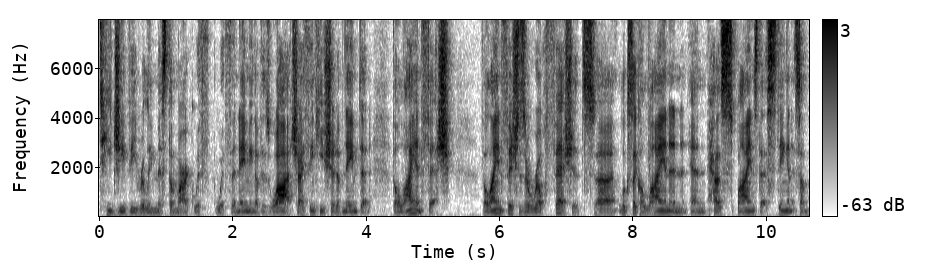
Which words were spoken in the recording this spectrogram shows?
TGV really missed the mark with, with the naming of his watch. I think he should have named it the lionfish. The lionfish is a real fish. It uh, looks like a lion and, and has spines that sting, and it's a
